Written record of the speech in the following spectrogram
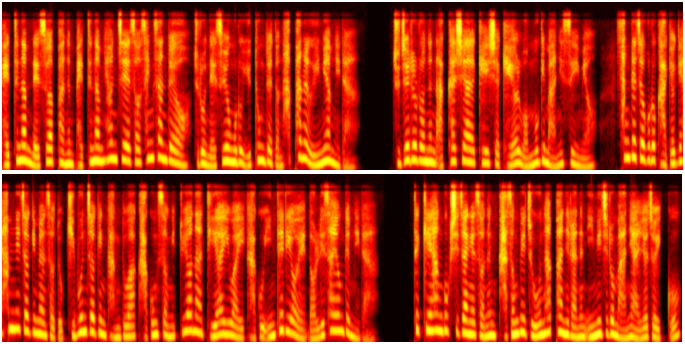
베트남 내수합판은 베트남 현지에서 생산되어 주로 내수용으로 유통되던 합판을 의미합니다. 주재료로는 아카시아 아케이시아 계열 원목이 많이 쓰이며 상대적으로 가격이 합리적이면서도 기본적인 강도와 가공성이 뛰어나 DIY 가구 인테리어에 널리 사용됩니다. 특히 한국 시장에서는 가성비 좋은 합판이라는 이미지로 많이 알려져 있고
